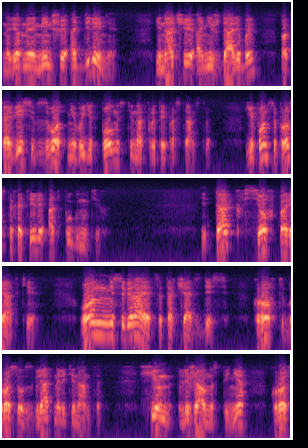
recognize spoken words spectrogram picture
наверное, меньше отделения, иначе они ждали бы, пока весь взвод не выйдет полностью на открытое пространство. Японцы просто хотели отпугнуть их. Итак, все в порядке. Он не собирается торчать здесь. Крофт бросил взгляд на лейтенанта. Хирн лежал на спине, кровь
